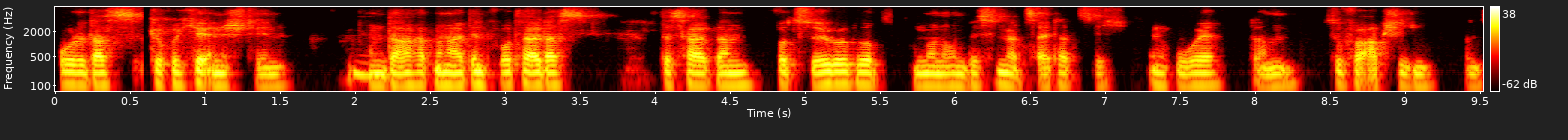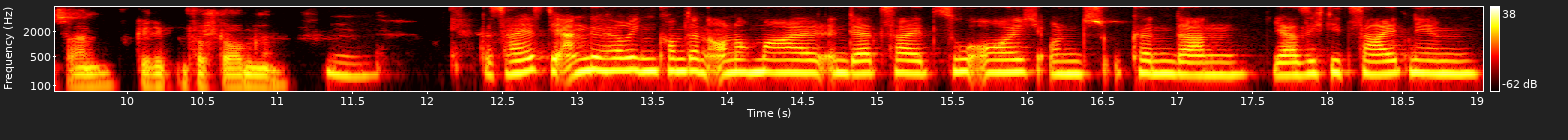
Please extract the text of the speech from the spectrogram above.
oder dass Gerüche entstehen. Und da hat man halt den Vorteil, dass das halt dann verzögert wird und man noch ein bisschen mehr Zeit hat, sich in Ruhe dann zu verabschieden von seinem geliebten Verstorbenen. Mhm. Das heißt, die Angehörigen kommen dann auch noch mal in der Zeit zu euch und können dann ja sich die Zeit nehmen,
